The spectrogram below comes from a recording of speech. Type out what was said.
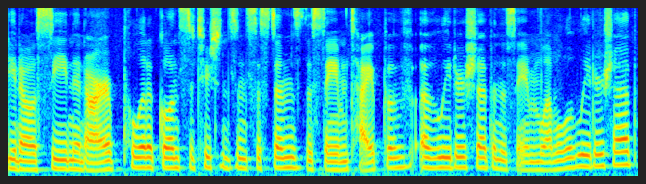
you know, seen in our political institutions and systems the same type of, of leadership and the same level of leadership.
